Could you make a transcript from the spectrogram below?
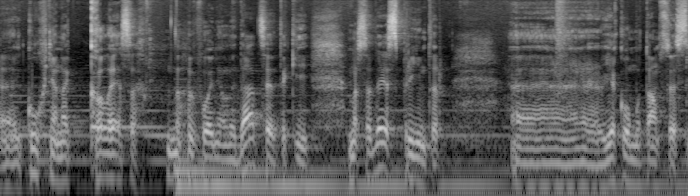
е, кухня на колесах, ну ви поняли, да? це такий Mercedes е, в якому там все з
